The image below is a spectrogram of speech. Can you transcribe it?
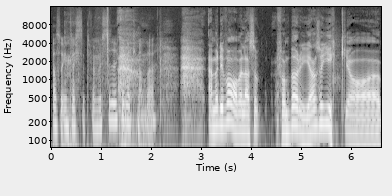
alltså intresset för musik och liknande? Ja men det var väl alltså från början så gick jag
